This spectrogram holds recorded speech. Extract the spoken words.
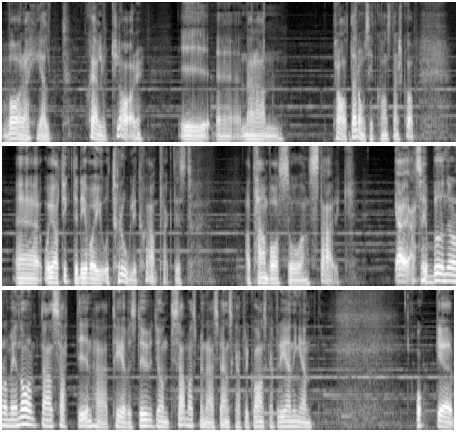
vara helt självklar i, eh, när han pratade om sitt konstnärskap. och jag tyckte det var ju otroligt skönt faktiskt. Att han var så stark. Jag, alltså jag beundrar honom enormt när han satt i den här tv-studion tillsammans med den här Svenska Afrikanska föreningen. Och eh,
